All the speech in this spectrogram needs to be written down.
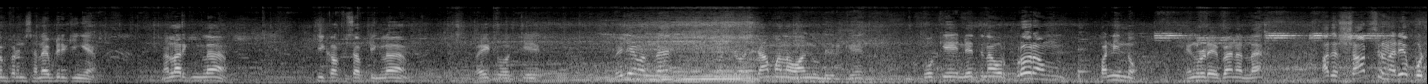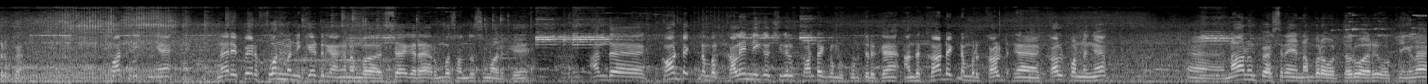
வணக்கம் ஃப்ரெண்ட்ஸ் எல்லாம் எப்படி இருக்கீங்க? நல்லா இருக்கீங்களா? டீ காஃபி சாப்பிட்டீங்களா? ரைட் ஓகே வெளியே வந்தேன். கொஞ்சம் ஜாமான்லாம் வாங்க வேண்டியது இருக்குது ஓகே நேற்று நான் ஒரு ப்ரோக்ராம் பண்ணியிருந்தோம் எங்களுடைய பேனரில் அதை ஷார்ட்ஸில் நிறைய போட்டிருப்பேன். பார்த்துருக்கீங்க. நிறைய பேர் ஃபோன் பண்ணி கேட்டிருக்காங்க. நம்ம சேகரை ரொம்ப சந்தோஷமாக இருக்குது அந்த காண்டாக்ட் நம்பர் கலை நிகழ்ச்சிகள் காண்டாக்ட் நம்பர் கொடுத்துருக்கேன். அந்த காண்டாக்ட் நம்பர் கால் கால் பண்ணுங்கள் நானும் பேசுகிறேன் என் நம்பரை அவர் தருவார். ஓகேங்களா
